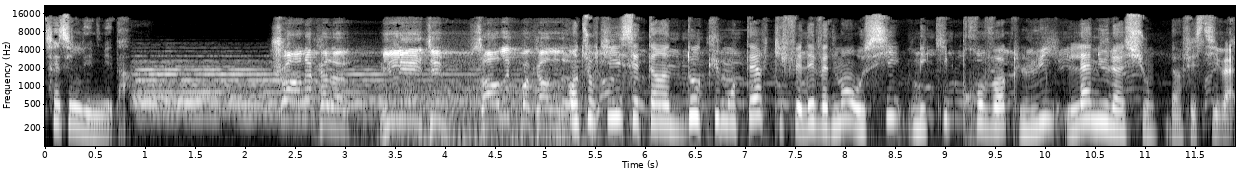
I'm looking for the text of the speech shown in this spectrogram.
최진리입니다. Şu ana kadar En Turquie, c'est un documentaire qui fait l'événement aussi, mais qui provoque, lui, l'annulation d'un festival.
